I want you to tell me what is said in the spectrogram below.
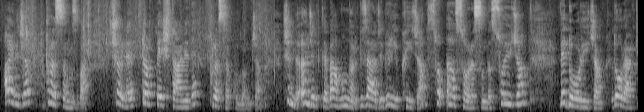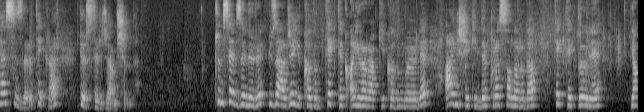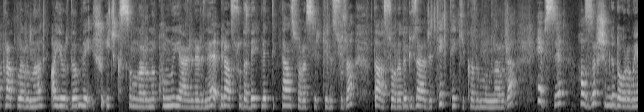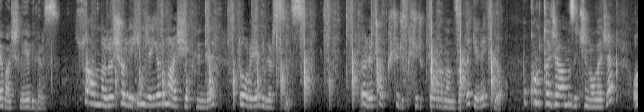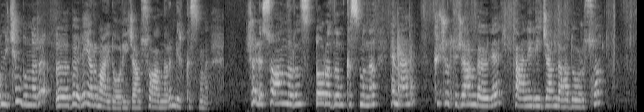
Ayrıca pırasamız var. Şöyle 4-5 tane de pırasa kullanacağım. Şimdi öncelikle ben bunları güzelce bir yıkayacağım. Daha sonrasında soyacağım ve doğrayacağım. Doğrarken sizlere tekrar göstereceğim şimdi. Tüm sebzeleri güzelce yıkadım. Tek tek ayırarak yıkadım böyle. Aynı şekilde pırasaları da tek tek böyle yapraklarını ayırdım ve şu iç kısımlarını, kumlu yerlerini biraz suda beklettikten sonra sirkeli suda daha sonra da güzelce tek tek yıkadım bunları da. Hepsi hazır. Şimdi doğramaya başlayabiliriz. Soğanları şöyle ince yarım ay şeklinde doğrayabilirsiniz. Öyle çok küçücük küçücük doğramanıza da gerek yok. Bu kurutacağımız için olacak. Onun için bunları e, böyle yarım ay doğrayacağım soğanların bir kısmını. Şöyle soğanların doğradığım kısmını hemen küçülteceğim böyle taneleyeceğim daha doğrusu.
